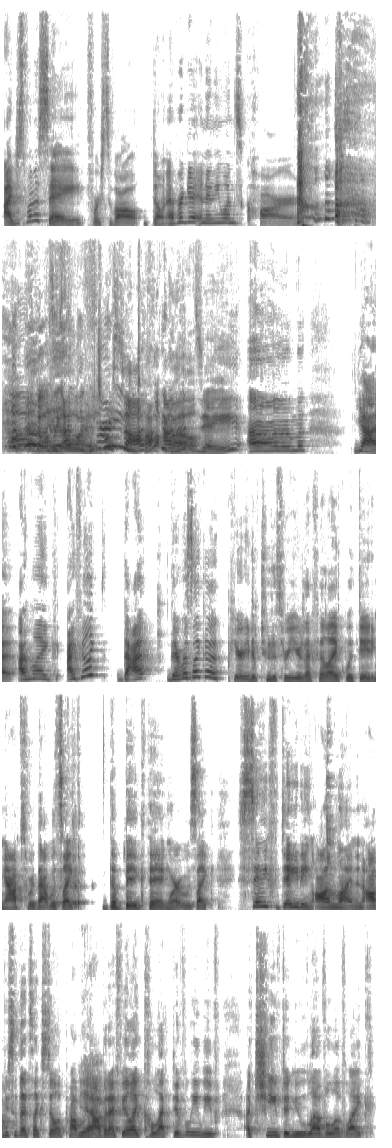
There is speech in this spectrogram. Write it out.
I just want to say, first of all, don't ever get in anyone's car. Oh, I was like- I was like, my what lord. are you talking on a date. Um, yeah, I'm like, I feel like that there was like a period of two to three years. I feel like with dating apps where that was like the big thing, where it was like safe dating online, and obviously that's like still a problem Yeah. now. But I feel like collectively we've achieved a new level of like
